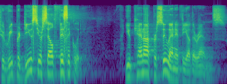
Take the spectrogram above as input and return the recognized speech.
to reproduce yourself physically, you cannot pursue any of the other ends.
